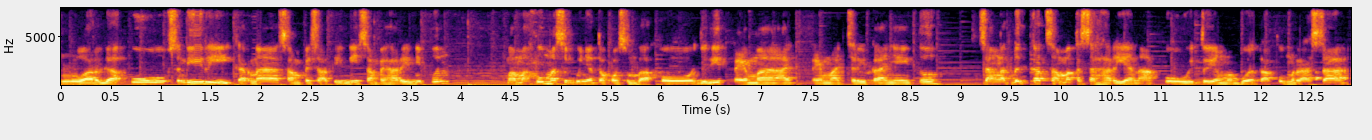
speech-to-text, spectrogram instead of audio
keluargaku sendiri karena sampai saat ini sampai hari ini pun mamaku masih punya toko sembako jadi tema tema ceritanya itu sangat dekat sama keseharian aku itu yang membuat aku merasa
